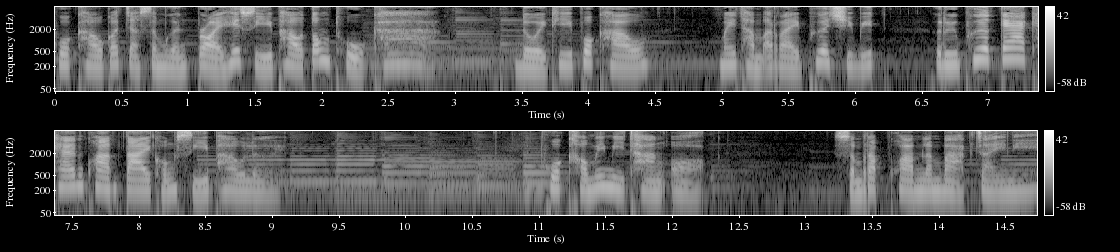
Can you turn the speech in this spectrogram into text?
พวกเขาก็จะเสมือนปล่อยให้สีเผาต้องถูกฆ่า โดยที่พวกเขา ไม่ทำอะไรเพื่อชีวิต หรือเพื่อแก้แค้นความตายของสีเผาเลย พวกเขาไม่มีทางออกสำหรับความลำบากใจนี้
